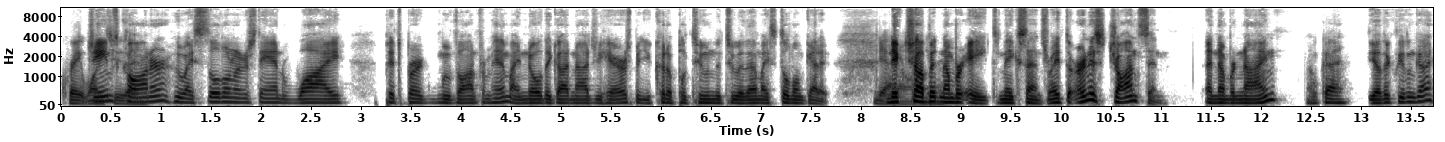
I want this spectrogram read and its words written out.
great one. James there. Conner, who I still don't understand why Pittsburgh moved on from him. I know they got Najee Harris, but you could have platooned the two of them. I still don't get it. Yeah, Nick Chubb at number eight makes sense, right? D'Ernest Johnson at number nine, Okay. the other Cleveland guy.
